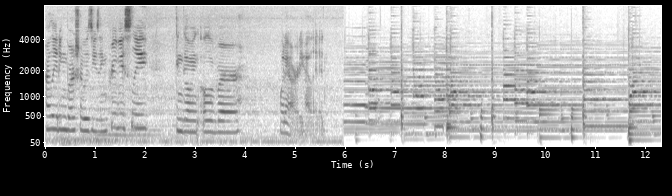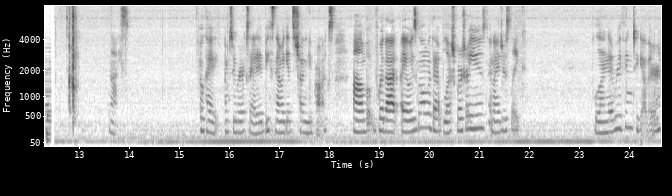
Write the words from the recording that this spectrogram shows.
highlighting brush I was using previously and going over what I already highlighted. Nice. Okay, I'm super excited because now I get to try new products. Um, but before that, I always go in with that blush brush I used and I just like blend everything together.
